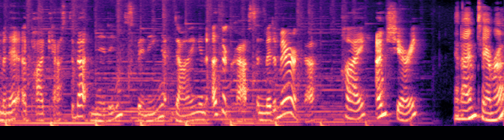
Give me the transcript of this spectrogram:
Feminine, a podcast about knitting, spinning, dyeing, and other crafts in mid America. Hi, I'm Sherry. And I'm Tamara.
